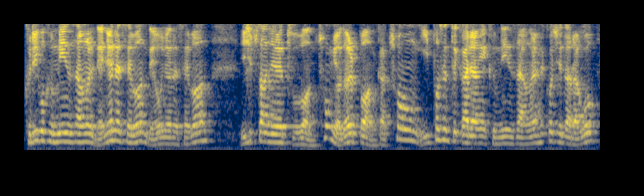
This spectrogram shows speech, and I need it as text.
그리고 금리 인상을 내년에 3번, 내후년에 3번, 24년에 2번, 총 8번, 그러니까 총 2%가량의 금리 인상을 할 것이다라고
